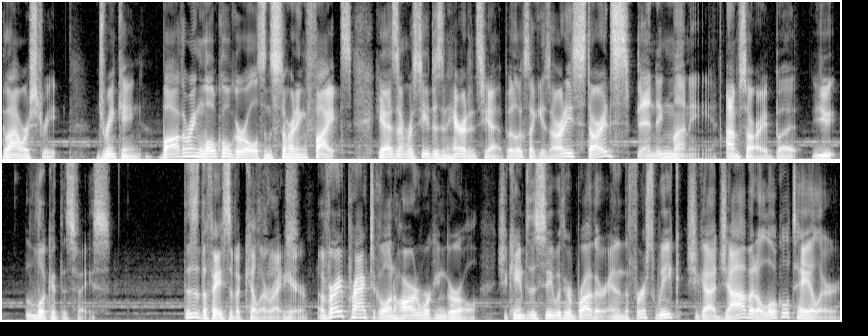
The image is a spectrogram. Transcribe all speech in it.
Glower Street. Drinking, bothering local girls, and starting fights. He hasn't received his inheritance yet, but it looks like he's already started spending money. I'm sorry, but you look at this face. This is the face of a killer right here. A very practical and hardworking girl. She came to the city with her brother, and in the first week, she got a job at a local tailor.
